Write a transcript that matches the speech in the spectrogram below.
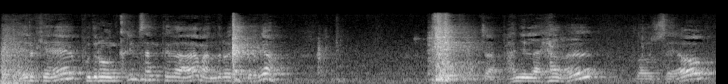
자, 이렇게 부드러운 크림 상태가 만들어지면요. 자, 바닐라 향을 넣어주세요.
